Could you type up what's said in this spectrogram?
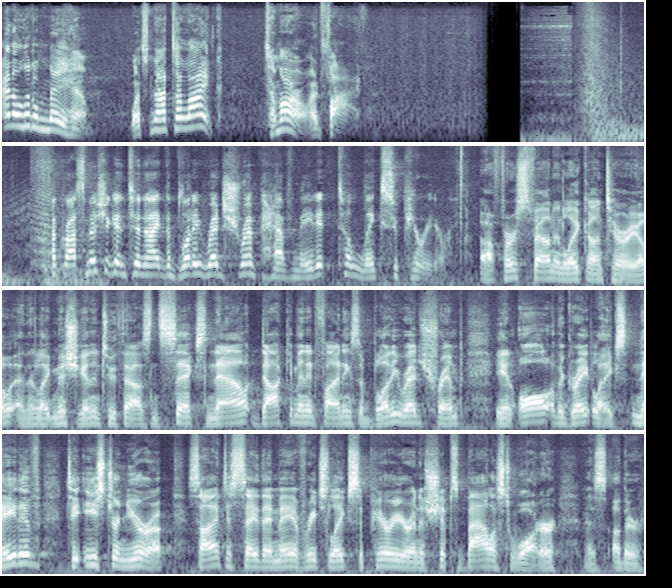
and a little mayhem. What's not to like? Tomorrow at 5. Across Michigan tonight, the bloody red shrimp have made it to Lake Superior. Uh, first found in Lake Ontario and then Lake Michigan in 2006. Now documented findings of bloody red shrimp in all of the Great Lakes. Native to Eastern Europe, scientists say they may have reached Lake Superior in a ship's ballast water, as other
